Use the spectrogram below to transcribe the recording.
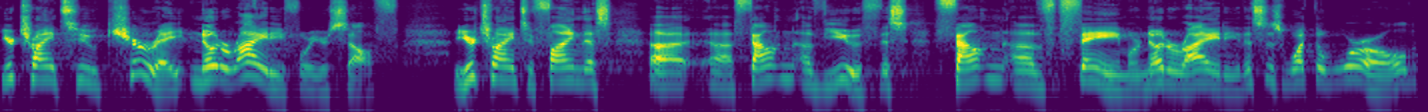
you're trying to curate notoriety for yourself. You're trying to find this uh, uh, fountain of youth, this fountain of fame or notoriety. This is what the world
